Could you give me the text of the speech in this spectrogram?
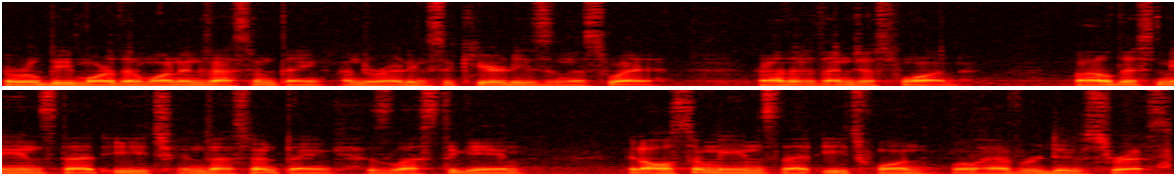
there will be more than one investment bank underwriting securities in this way, rather than just one. While this means that each investment bank has less to gain, it also means that each one will have reduced risk.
